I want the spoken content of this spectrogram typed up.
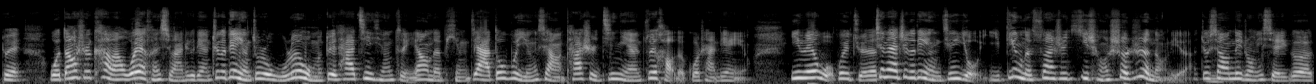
对我当时看完，我也很喜欢这个电影。这个电影就是无论我们对它进行怎样的评价，都不影响它是今年最好的国产电影。因为我会觉得现在这个电影已经有一定的算是议程设置的能力了，就像那种你写一个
